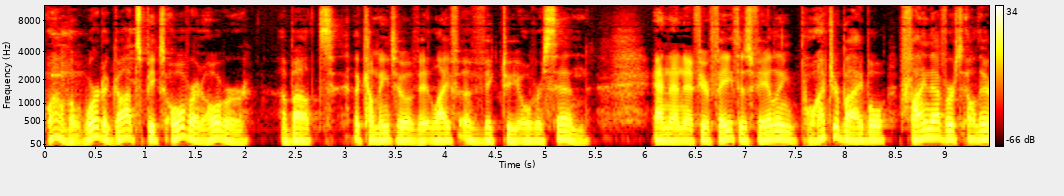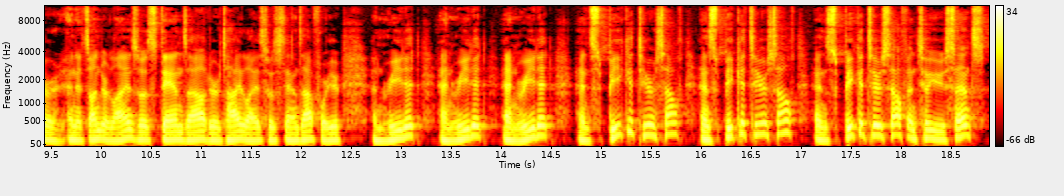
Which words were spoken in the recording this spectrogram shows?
wow, the Word of God speaks over and over about the coming to a life of victory over sin. And then if your faith is failing, pull out your Bible, find that verse. Oh, there, and it's underlined so it stands out, or it's highlighted so it stands out for you, and read it, and read it, and read it, and speak it to yourself, and speak it to yourself, and speak it to yourself until you sense,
